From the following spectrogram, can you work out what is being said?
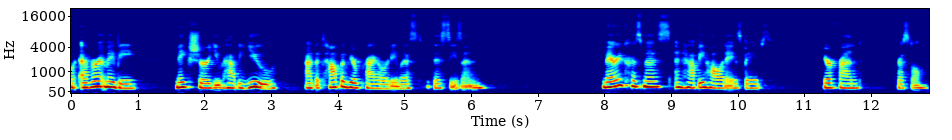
Whatever it may be, make sure you have you at the top of your priority list this season. Merry Christmas and happy holidays, babes. Your friend, Crystal.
